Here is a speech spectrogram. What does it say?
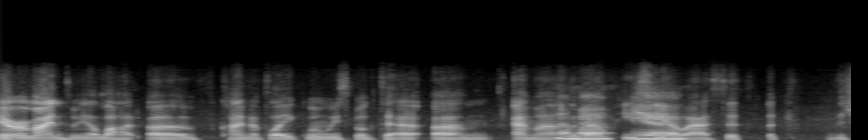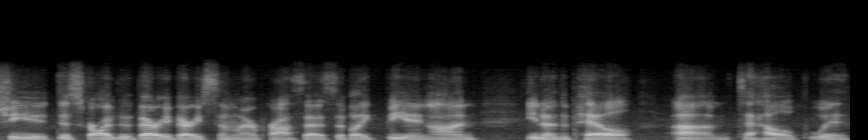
it reminds me a lot of kind of like when we spoke to um, Emma, Emma, about PCOS. Yeah. It's the she described a very very similar process of like being on you know the pill um, to help with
